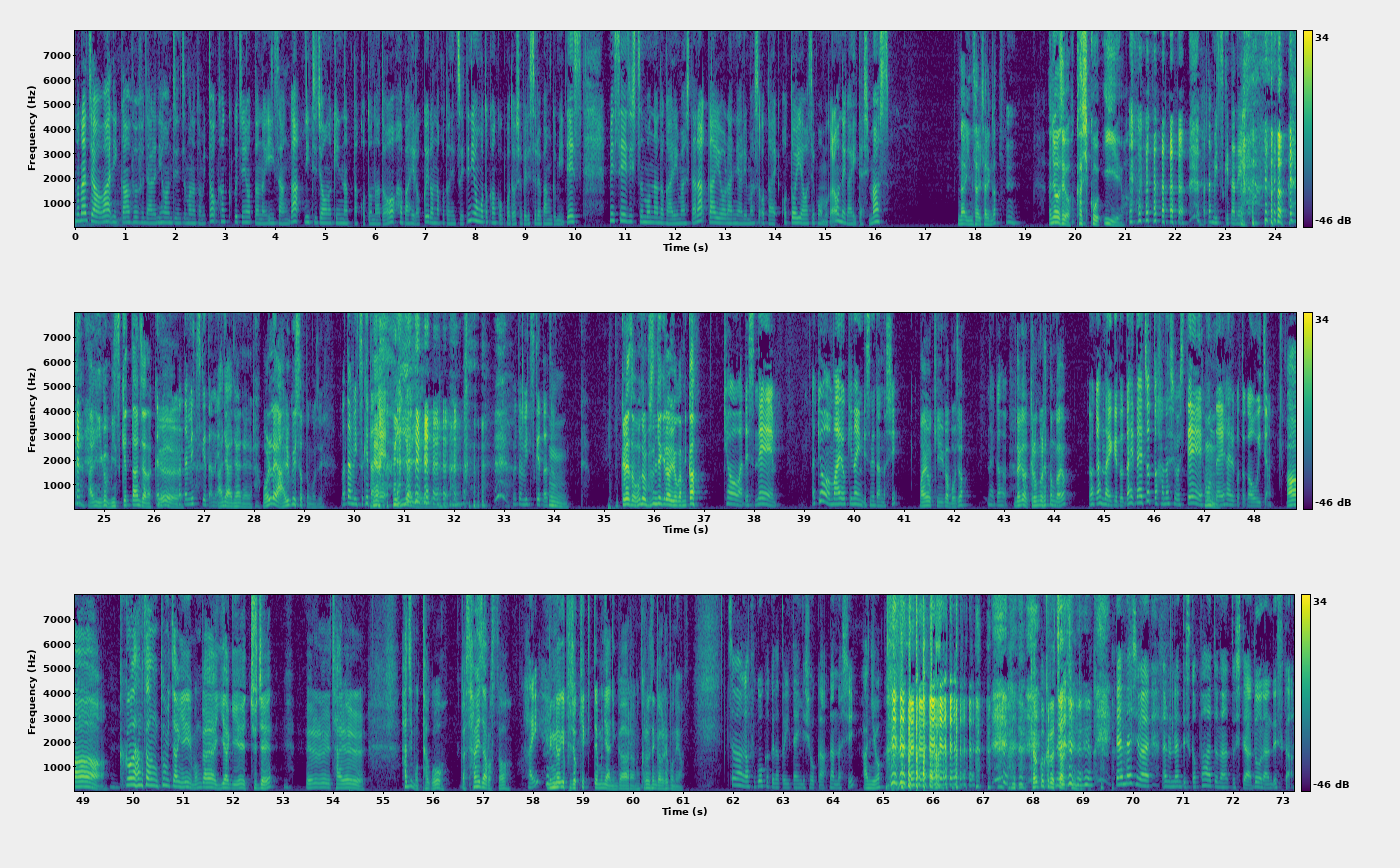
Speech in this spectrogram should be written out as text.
のラジオは日韓夫婦である日本人妻の富と韓国人夫のイーさんが日常の気になったことなどを幅広くいろんなことについて日本語と韓国語でおしゃべりする番組です。メッセージ、質問などがありましたら概要欄にありますおたいお問い合わせフォームからお願いいたします。 나 인사할 차례인가? 응. 안녕하세요. 가시코 이예요. また見つけたね。 아니 이건 미스켓다한잖아. うん 그 また見つけたね。 아니 아니 아니 아니. 원래 알고 있었던 거지. また見つけたね。 이야 이야 이야. また見つけたじゃん。 음. 그래서 오늘 무슨 얘기를 하려고 합니까? 今日はですね、あ今日は前置きないんですね、旦那氏。 마요키가 뭐죠? なんか、 내가 그런 걸 했던가요? わかんないけど、だいたいちょっと話をして本題に入ることが多いじゃん。 아, 그건 항상 토미짱이 뭔가 이야기의 주제를 잘 하지 못하고, 그러니까 사회자로서 はい。 능력이 부족했기 때문이 아닌가라는 그런 생각을 해보네요. 妻が不合格だと言いたいんでしょうか、旦那氏 아니요. 결코 그렇지 않습니다. 旦那氏は、あの、何ですか、パートナーとしてはどうなんですか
